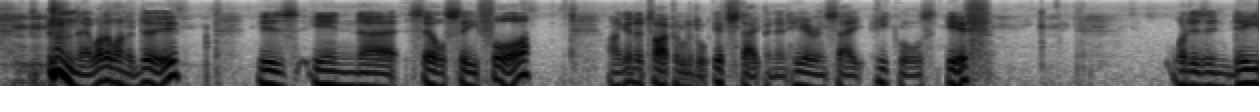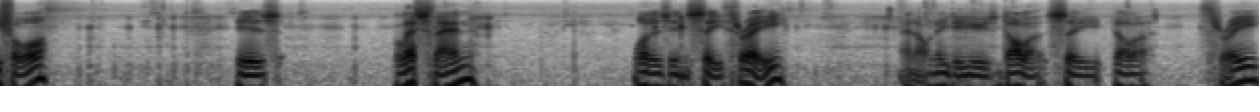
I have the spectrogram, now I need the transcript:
Now what I want to do is in uh, cell C4 I'm going to type a little if statement in here and say equals if what is in D4 is less than what is in C3 and I'll need to use dollar $C dollar 3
